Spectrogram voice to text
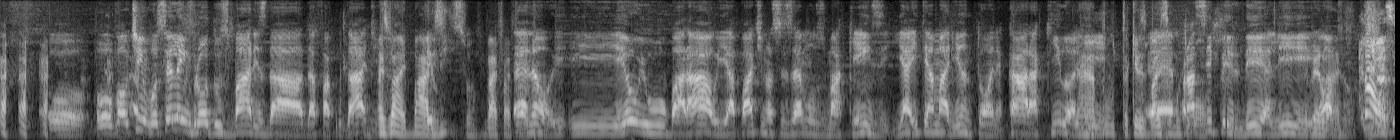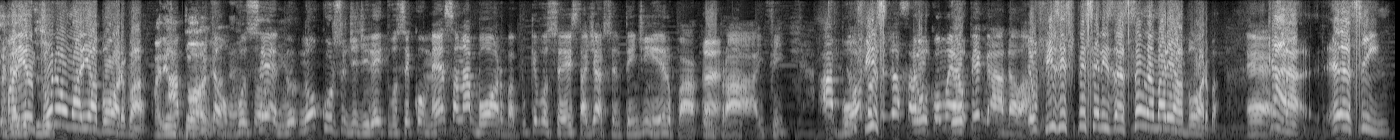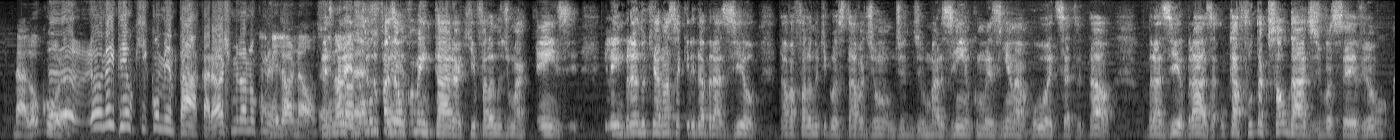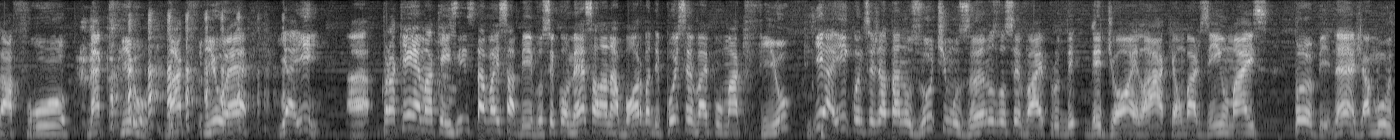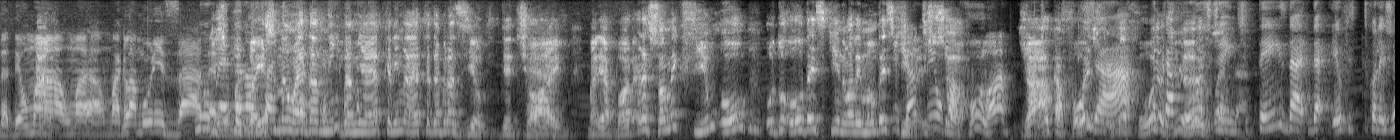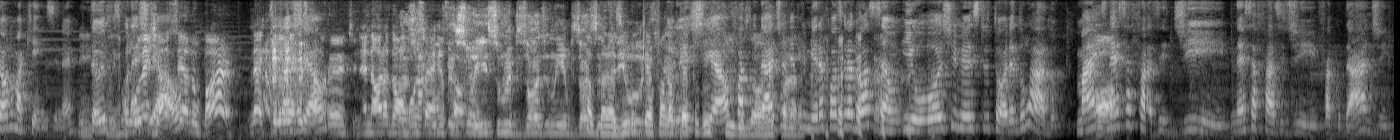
Ô, ô, Valtinho, você lembrou dos bares da, da faculdade? Mas vai, bares, isso. Vai, vai, É, não, e, e eu e o Baral e a Paty nós fizemos Mackenzie, e aí tem a Maria Antônia. Cara, aquilo Ah, ali. puta, aqueles bares é, são muito pra bons. se perder ali, É verdade. óbvio. Não, Maria eu Antônia ou Maria Borba? Maria Ah, Antônia. Então, você, no, no curso de direito, você começa na borba, porque você é estagiário, você não tem dinheiro pra comprar, enfim. A borba, fiz- você já sabe eu- como é eu- a pegada lá. Eu fiz a especialização na Maria Borba. É, Cara, era assim. na Eu, loucura. eu nem tenho o que comentar, cara. Eu acho melhor não É comentar. melhor não. Mas senão peraí, nós preciso vamos fazer um presos. comentário aqui falando de Mackenzie e lembrando que a nossa querida Brasil estava falando que gostava de um, de, de um barzinho com mesinha na rua, etc e tal. Brasil, Brasa, o Cafu tá com saudades de você, viu? O Cafu, McPhil. McPhil é. E aí, ah, pra quem é mackenzista vai saber. Você começa lá na Borba, depois você vai pro McPhil. E aí, quando você já tá nos últimos anos, você vai pro The, The Joy lá, que é um barzinho mais pub, né? Já muda, deu uma, uma, uma glamourizada. Não é Desculpa, isso não é da, da minha época nem na época da Brasil. The Joy, Maria Borba. Era só McPhil ou, o do, ou da esquina, o alemão da E esquina. já tinha o Isso só. Cafu lá? Já, tinha o Cafu, Já, o Cafu é o Cafu, de anos. gente, tens da, da- Eu fiz colegial no Mackenzie, né? Então eu fiz no colegial. colegial. você ia no bar? Né? Que lá é Colegial. restaurante, né? Na hora do almoço já é confessou restaurante. isso no episódio, em Ah, episódios o Brasil não quer anteriores. falar perto dos Colegial, filhos, ó, faculdade é a minha primeira pós-graduação. e hoje meu escritório é do lado. Mas Ó. nessa fase de. Nessa fase de faculdade,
